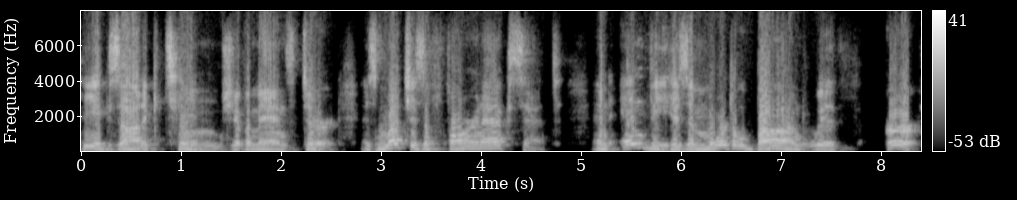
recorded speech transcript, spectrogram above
the exotic tinge of a man's dirt as much as a foreign accent and envy his immortal bond with earth.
